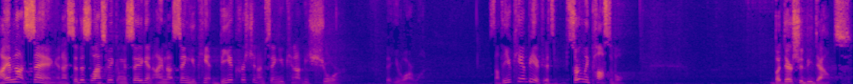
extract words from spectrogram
I am not saying, and I said this last week, I'm going to say it again. I am not saying you can't be a Christian. I'm saying you cannot be sure that you are one. It's not that you can't be a it's certainly possible. But there should be doubts.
